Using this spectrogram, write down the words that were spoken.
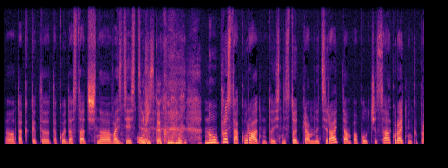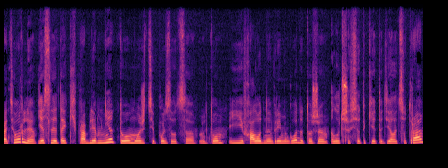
так как это такое достаточно воздействие. Ужас какой. Ну, просто аккуратно, то есть не стоит прям натирать там по полчаса. Аккуратненько протерли. Если таких проблем нет, то можете пользоваться льдом. И в холодное время года тоже лучше все-таки это делать с утра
